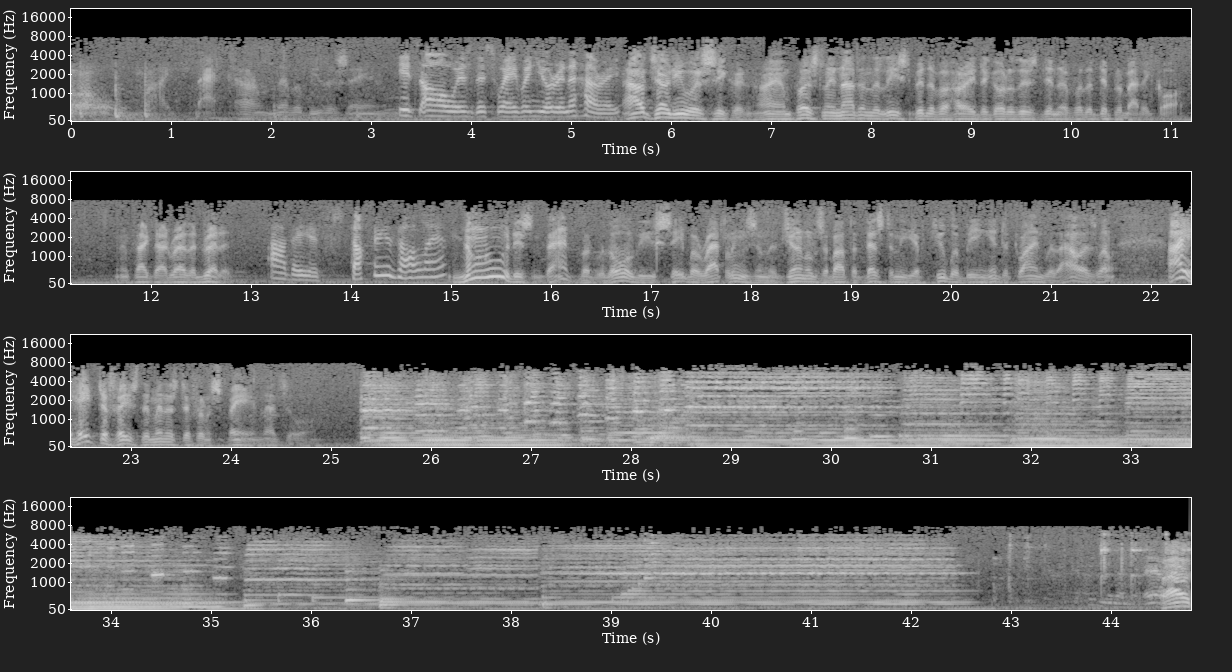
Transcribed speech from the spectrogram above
oh, my back. I'll never be the same. It's always this way when you're in a hurry. I'll tell you a secret. I am personally not in the least bit of a hurry to go to this dinner for the diplomatic corps. In fact, I'd rather dread it. Are they as stuffy as all that? No, it isn't that. But with all these saber rattlings in the journals about the destiny of Cuba being intertwined with ours, well, I hate to face the minister from Spain, that's all.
